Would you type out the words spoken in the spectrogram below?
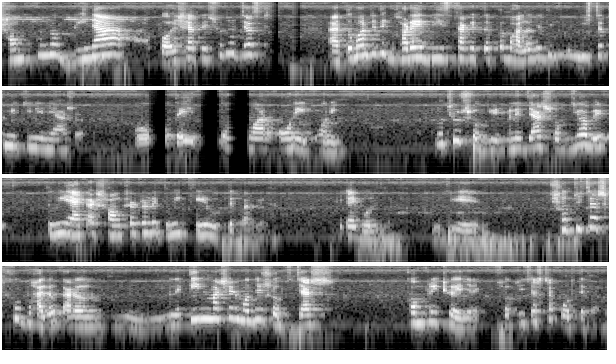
সম্পূর্ণ বিনা পয়সাতে, শুধু জাস্ট তোমার যদি ঘরে বীজ থাকে তো তো ভালো, যদি বীজটা তুমি কিনে নিয়ে আসো, ওতেই তোমার অনেক অনেক, প্রচুর সবজি মানে যা সবজি হবে, তুমি একা সংসার হলে তুমি খেয়ে উঠতে পারবে না। এটাই বলব যে, সবজি চাষ খুব ভালো, কারণ মানে তিন মাসের মধ্যে সবজি চাষ কমপ্লিট হয়ে যায়। সবজি চাষটা করতে পারো।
